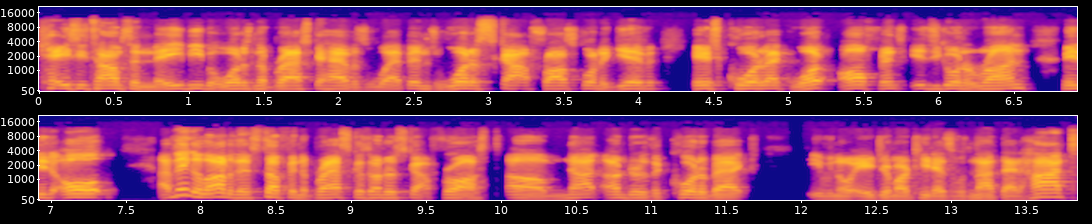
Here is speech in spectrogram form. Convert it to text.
Casey Thompson, maybe, but what does Nebraska have as weapons? What is Scott Frost going to give his quarterback? What offense is he going to run? I mean, it all. I think a lot of this stuff in Nebraska is under Scott Frost, um, not under the quarterback. Even though Adrian Martinez was not that hot,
